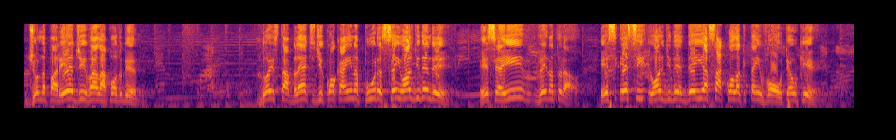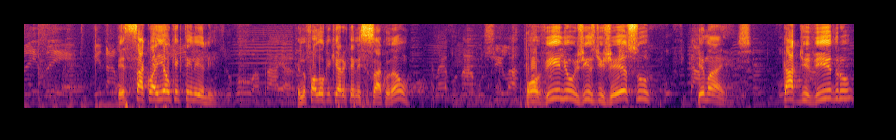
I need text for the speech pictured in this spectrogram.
O tijolo da parede, vai lá, aponta o dedo. Dois tabletes de cocaína pura sem óleo de dendê. Esse aí veio natural. Esse, esse óleo de dendê e a sacola que tá em volta é o quê? Esse saco aí é o que que tem nele? Ele não falou o que que era que tem nesse saco, não? Povilho, giz de gesso, que mais? Caco de vidro,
